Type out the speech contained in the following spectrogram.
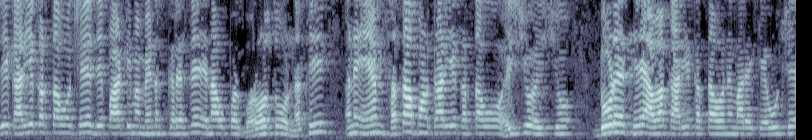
જે કાર્યકર્તાઓ છે, જે પાર્ટીમાં મહેનત કરે છે, એના ઉપર ભરોસો નથી અને એમ છતાં પણ કાર્યકર્તાઓ હૈસ્યો હૈસ્યો દોડે છે. આવા કાર્યકર્તાઓને મારે કેવું છે.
